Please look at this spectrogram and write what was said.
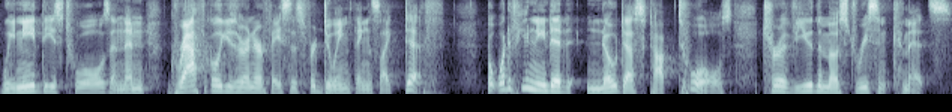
We need these tools and then graphical user interfaces for doing things like diff. But what if you needed no desktop tools to review the most recent commits?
